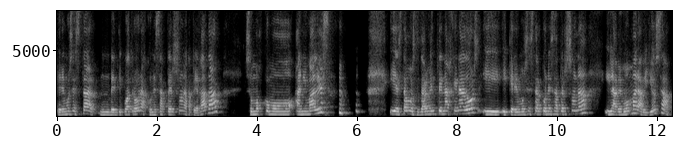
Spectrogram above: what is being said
queremos estar 24 horas con esa persona pegada, somos como animales y estamos totalmente enajenados y, queremos estar con esa persona y la vemos maravillosa.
